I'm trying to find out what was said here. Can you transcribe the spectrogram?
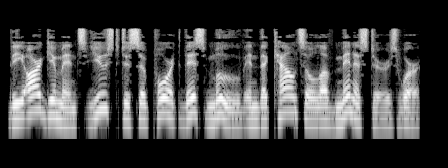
The arguments used to support this move in the Council of Ministers were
